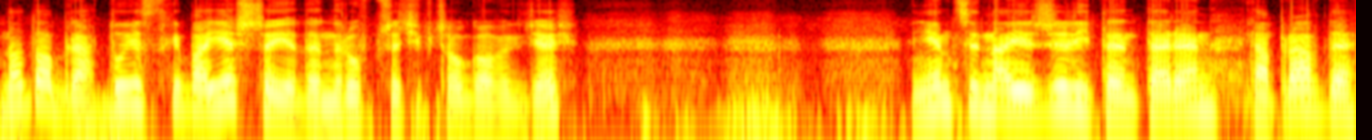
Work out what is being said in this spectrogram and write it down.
No dobra, tu jest chyba jeszcze jeden rów przeciwczołgowy gdzieś. Niemcy najeżyli ten teren, naprawdę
